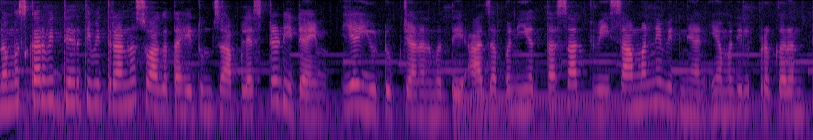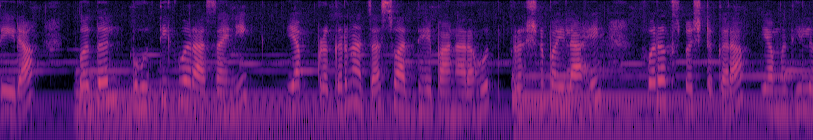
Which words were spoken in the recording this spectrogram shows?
नमस्कार विद्यार्थी मित्रांनो स्वागत आहे तुमचं आपल्या स्टडी टाईम या यूट्यूब चॅनलमध्ये आज आपण इयत्ता सातवी सामान्य विज्ञान यामधील प्रकरण तेरा बदल भौतिक व रासायनिक या प्रकरणाचा स्वाध्याय पाहणार आहोत. प्रश्न पहिला आहे फरक स्पष्ट करा. यामधील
